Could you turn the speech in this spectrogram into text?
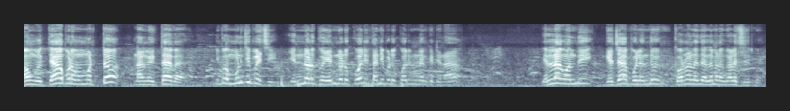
அவங்களுக்கு தேவைப்படும் மட்டும் நாங்கள் தேவை. இப்போ முடிஞ்சு போச்சு என்னோட என்னோட கோரி தனிப்பட்ட கோரி என்னன்னு கேட்டீங்கன்னா எல்லாம் வந்து கெஜா புயலேருந்து கொரோனாலேருந்து எல்லாமே நாங்கள் வேலை செஞ்சுருக்கோம்.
